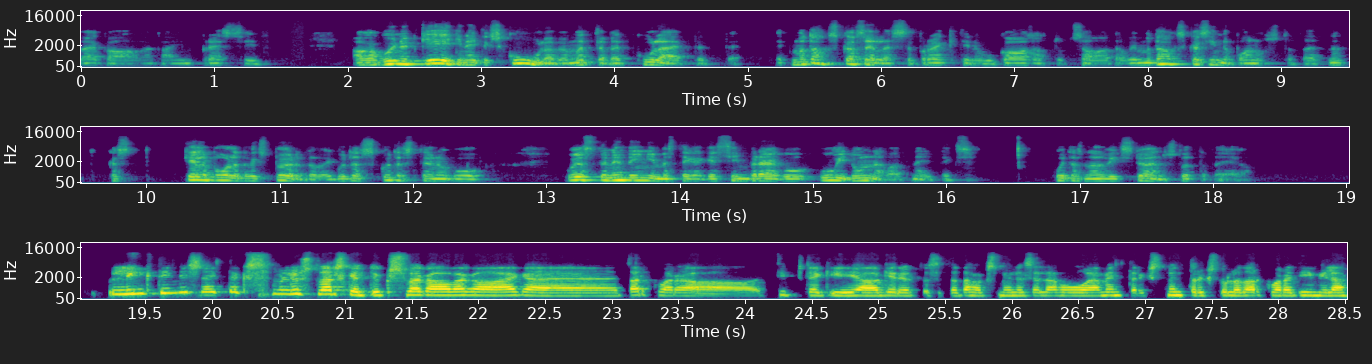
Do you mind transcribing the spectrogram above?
väga-väga impressive. Aga kui nüüd keegi näiteks kuulab ja mõtleb, et kuule, et, et, et ma tahaks ka sellesse projekti nagu kaasatud saada või ma tahaks ka sinna panustada, et noh, kas, kelle poole ta võiks pöörduda või kuidas, kuidas te nagu, kuidas te nende inimestega, kes siin praegu huvi tunnevad näiteks, kuidas nad võiksid ühendust võtta teiega? LinkedInis näiteks, mul just värskelt üks väga-väga äge tarkvara tipptegija kirjutas, et ta tahaks meile selle hooaja mentoriks, mentoriks tulla tarkvaratiimile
